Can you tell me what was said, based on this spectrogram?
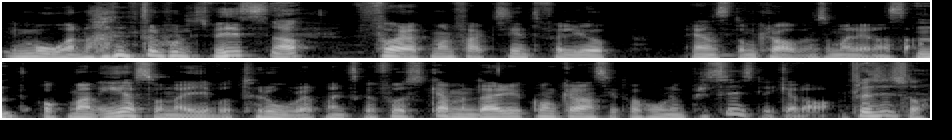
i månaden troligtvis. Ja. För att man faktiskt inte följer upp ens de kraven som man redan satt. Mm. Och man är så naiv och tror att man inte ska fuska. Men där är ju konkurrenssituationen precis likadan. Precis så.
